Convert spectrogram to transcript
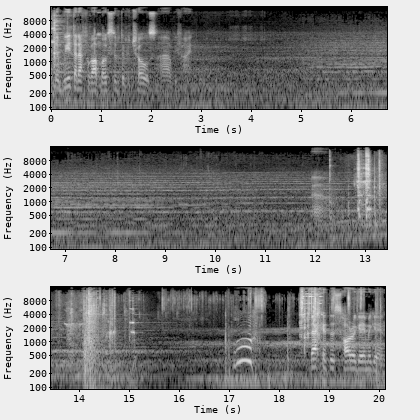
Is it weird that I forgot most of the controls? Uh, I'll be fine. This horror game again.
